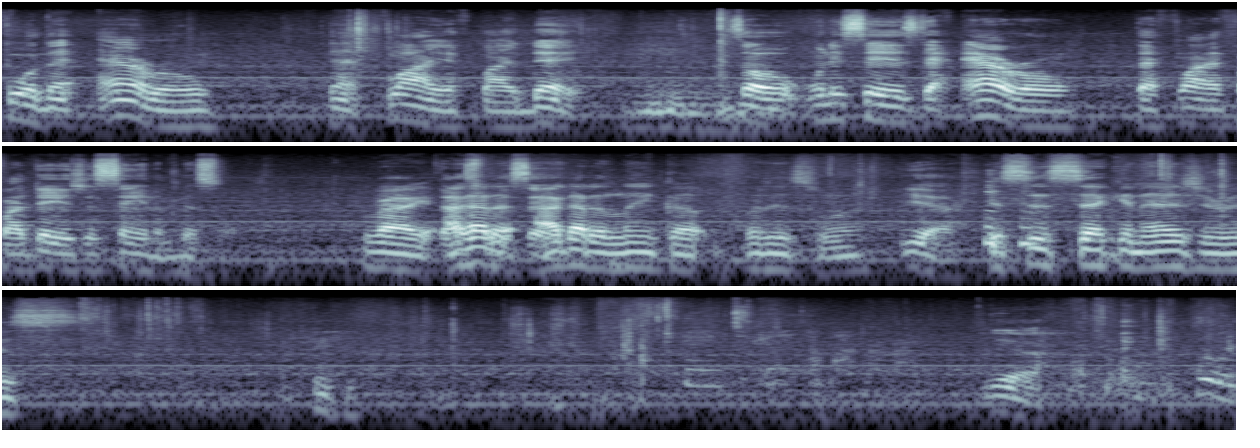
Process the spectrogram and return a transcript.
for the arrow that flieth by day. Mm-hmm. So when it says the arrow that flieth by day, it's just saying a missile. Right. That's I gotta said. I gotta link up for this one. Yeah. This is second Ezra's. Yeah. Who?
